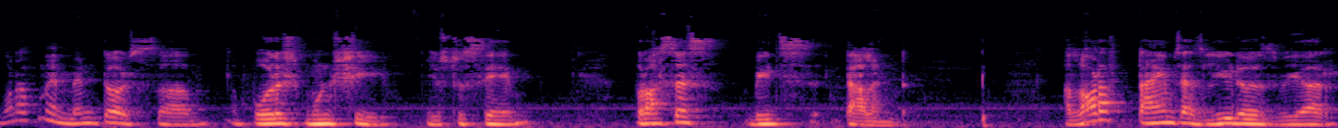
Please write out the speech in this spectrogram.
One of my mentors, Porus Munshi, used to say, process beats talent. A lot of times as leaders, we are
